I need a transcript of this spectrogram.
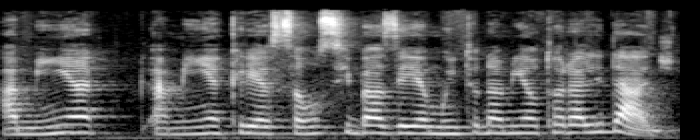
a minha, a minha criação se baseia muito na minha autoralidade.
